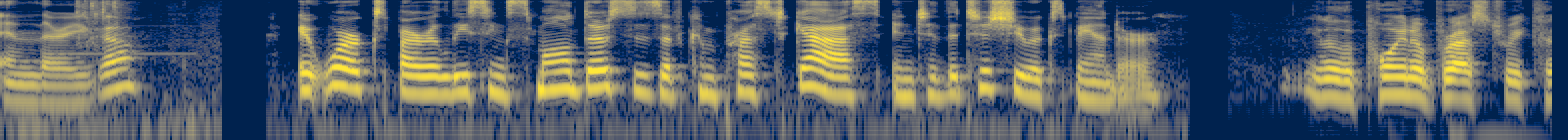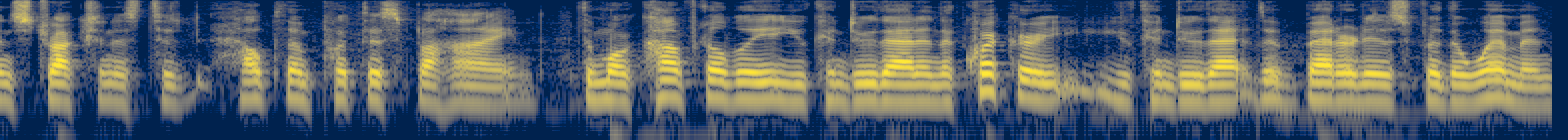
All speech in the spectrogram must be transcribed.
And there you go. It works by releasing small doses of compressed gas into the tissue expander. You know, the point of breast reconstruction is to help them put this behind. The more comfortably you can do that and the quicker you can do that, the better it is for the women.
